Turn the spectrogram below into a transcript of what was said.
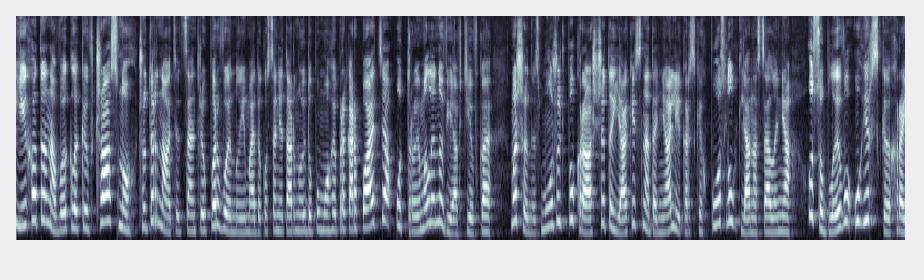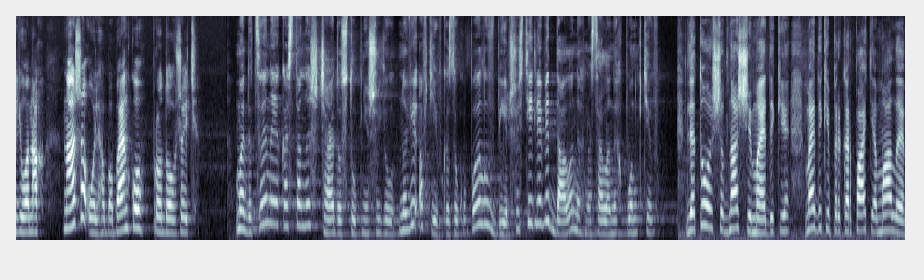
приїхати на виклики вчасно. 14 центрів первинної медико-санітарної допомоги Прикарпаття отримали нові автівки. Машини зможуть покращити якість надання лікарських послуг для населення, особливо у гірських районах. Наша Ольга Бабенко продовжить. Медицина, яка стане ще доступнішою. Нові автівки закупили в більшості для віддалених населених пунктів. Для того, щоб наші медики, медики Прикарпаття, мали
